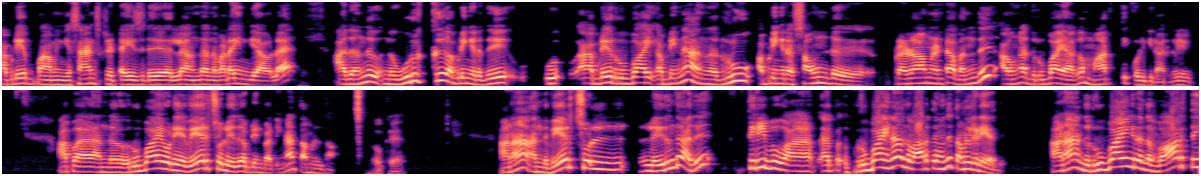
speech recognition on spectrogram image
அப்படியே அவங்க சான்ஸ்கிரிட்டைஸ்டு எல்லாம் வந்து அந்த வட இந்தியாவுல அது வந்து இந்த உருக்கு அப்படிங்கிறது அப்படியே ரூபாய் அப்படின்னா அந்த ரூ அப்படிங்கிற சவுண்டு ப்ரடாமினா வந்து அவங்க அது ரூபாயாக மாற்றி கொள்கிறார்கள். அப்ப அந்த ரூபாயோடைய வேர் சொல் எது அப்படின்னு பாத்தீங்கன்னா தமிழ் தான் ஓகே. ஆனா அந்த வேர் சொல்ல இருந்து அது திரிபு ரூபாய்னா அந்த வார்த்தை வந்து தமிழ் கிடையாது. ஆனா அந்த ரூபாய்ங்கிற அந்த வார்த்தை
